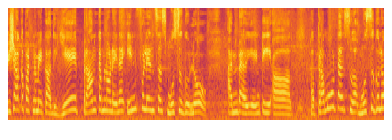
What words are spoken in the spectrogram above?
విశాఖపట్నమే కాదు ఏ ప్రాంతంలోనైనా ఇన్ఫ్లుయెన్సర్స్ ముసుగులో అంబ ఏంటి ప్రమోటర్స్ ముసుగులో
